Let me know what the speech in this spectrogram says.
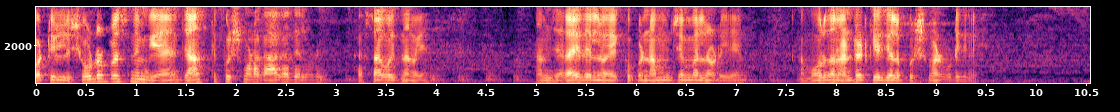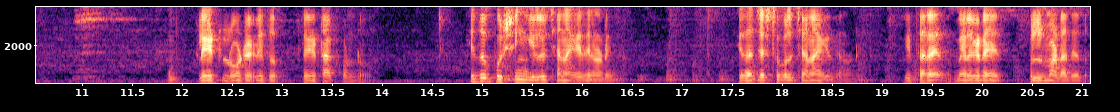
ಬಟ್ ಇಲ್ಲಿ ಶೋಲ್ಡರ್ ಪ್ರೆಸ್ ನಿಮಗೆ ಜಾಸ್ತಿ ಪುಷ್ ಮಾಡೋಕೆ ಆಗೋದಿಲ್ಲ ನೋಡಿ. ಕಷ್ಟ ಆಗೋಯ್ತು ನನಗೆ ನಮ್ಮ ಜರ ನಾವು ಎಕ್ವಿಪ್ಮೆಂಟ್ ನಮ್ಮ ಜಿಮ್ಮಲ್ಲಿ ನೋಡಿ. More than hundred K G ಎಲ್ಲ ಪುಷ್ ಮಾಡಿಬಿಟ್ಟಿದ್ದೀನಿ ಪ್ಲೇಟ್ ಲೋಡೆಡ್ ಇದು ಪ್ಲೇಟ್ ಹಾಕ್ಕೊಂಡು ಇದು ಪುಷಿಂಗ್ ಇಲ್ಲೂ ಚೆನ್ನಾಗಿದೆ ನೋಡಿ. ಇದು ಅಡ್ಜಸ್ಟಬಲ್ ಚೆನ್ನಾಗಿದೆ ನೋಡಿ. ಈ ಥರ ಇದು. ಮೇಲ್ಗಡೆ ಫುಲ್ ಮಾಡೋದು ಇದು.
